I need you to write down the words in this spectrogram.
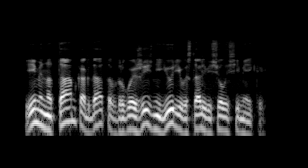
Именно там, когда-то, в другой жизни, Юрьевы стали веселой семейкой.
